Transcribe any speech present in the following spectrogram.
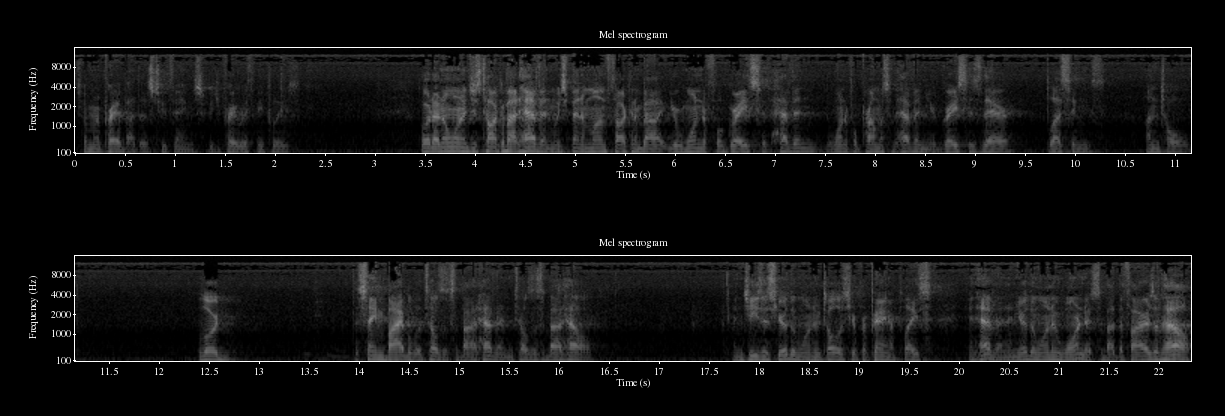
So I'm going to pray about those two things. Would you pray with me, please? Lord, I don't want to just talk about heaven. We spent a month talking about your wonderful grace of heaven, the wonderful promise of heaven. Your grace is there, blessings untold. Lord, the same Bible that tells us about heaven tells us about hell. And Jesus, you're the one who told us you're preparing a place in heaven, and you're the one who warned us about the fires of hell.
